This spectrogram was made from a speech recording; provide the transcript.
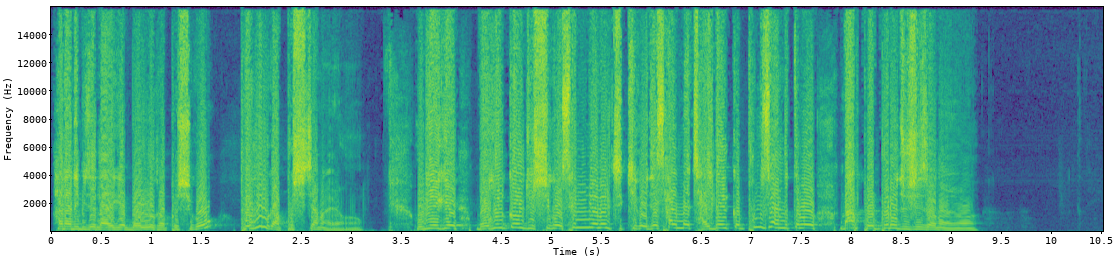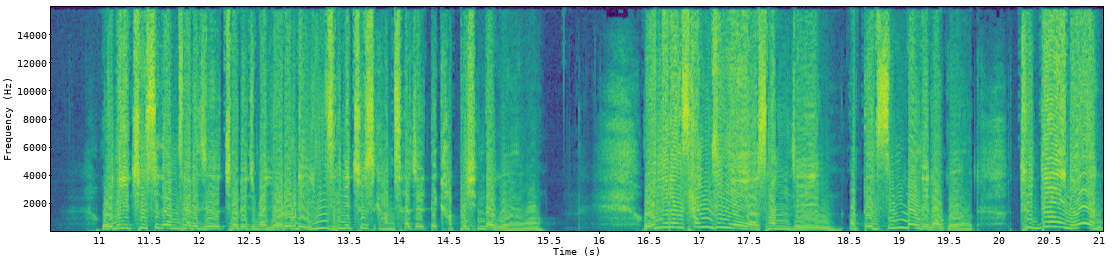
하나님 이제 나에게 뭘로 갚으시고 복으로 갚으시잖아요. 우리에게 먹을 걸 주시고 생명을 지키고 이제 삶에 잘될것 풍성한 것들로 막 베풀어 주시잖아요. 오늘이 추수감사절이지만 여러분의 인생의 추수감사절 때 갚으신다고요. 오늘은 상징이에요, 상징. 어떤 심벌이라고요. Today는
